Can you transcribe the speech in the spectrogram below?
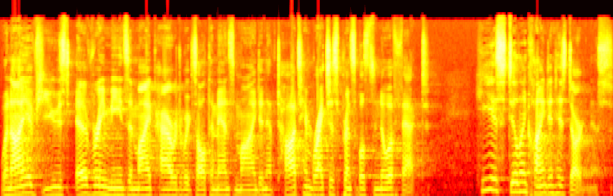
When I have used every means in my power to exalt a man's mind and have taught him righteous principles to no effect, he is still inclined in his darkness.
